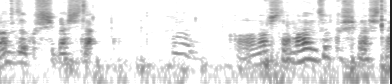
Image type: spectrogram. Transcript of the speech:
満足しました。うんこの人満足しました。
